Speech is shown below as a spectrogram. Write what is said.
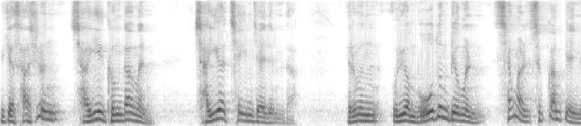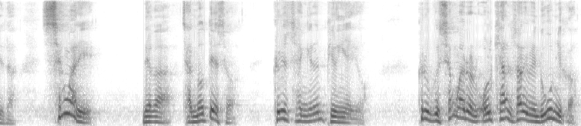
이렇게 사실은 자기 건강은 자기가 책임져야 됩니다. 여러분, 우리가 모든 병은 생활 습관병입니다. 생활이 내가 잘못돼서 그래서 생기는 병이에요. 그리고 그 생활을 옳게 하는 사람이 누굽니까?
